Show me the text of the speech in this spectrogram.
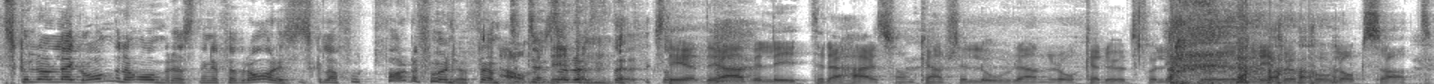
Skulle de lägga om den här omröstningen i februari så skulle han fortfarande få 150 000 Ja, det, röster. Liksom. det, det är väl lite det här som kanske Loren råkade ut för lite i Liverpool också. Att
